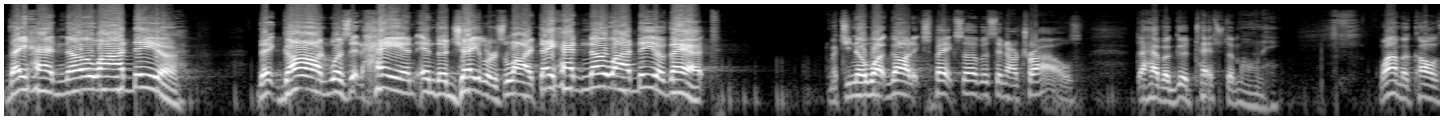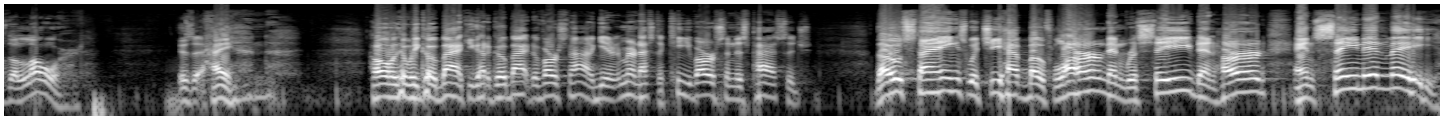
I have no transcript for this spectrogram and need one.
they had no idea that God was at hand in the jailer's life. They had no idea of that. But you know what God expects of us in our trials? To have a good testimony. Why? Because the Lord is at hand. Oh, then we go back. You got to go back to verse 9 again. Remember, that's the key verse in this passage. Those things which ye have both learned and received and heard and seen in me,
